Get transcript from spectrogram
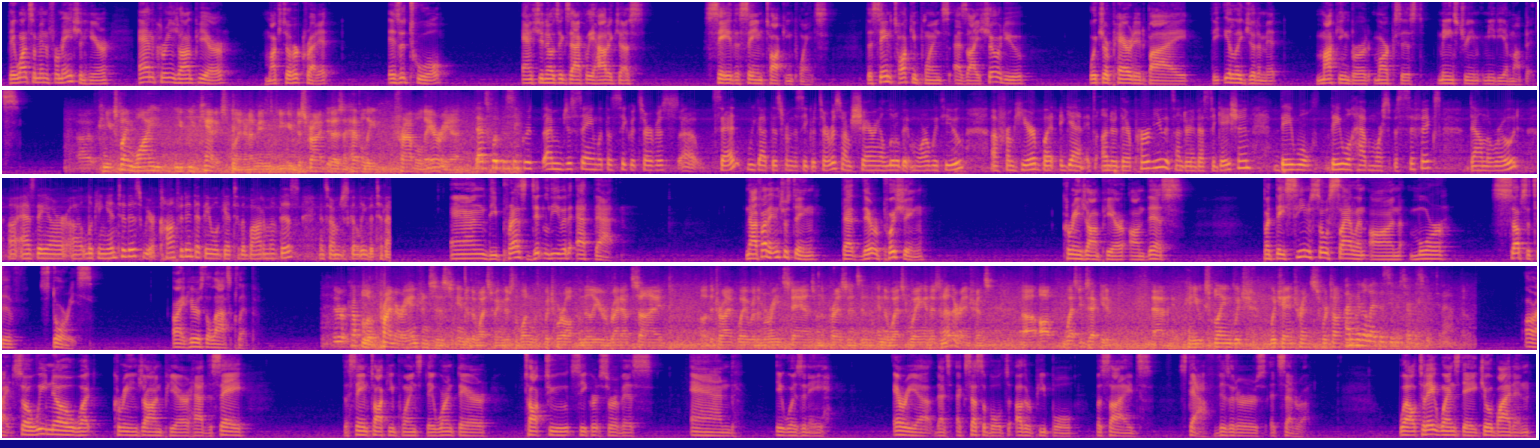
They want some information here. And Karine Jean Pierre, much to her credit, is a tool and she knows exactly how to just say the same talking points. The same talking points as I showed you, which are parroted by the illegitimate mockingbird Marxist mainstream media Muppets. Uh, can you explain why you, you can't explain it? I mean, you, you, described it as a heavily traveled area. That's what the secret. I'm just saying what the Secret Service uh, said. We got this from the Secret Service, so I'm sharing a little bit more with you uh, from here. But again, it's under their purview. It's under investigation. They will they will have more specifics down the road uh, as they are uh, looking into this. We are confident that they will get to the bottom of this, and so I'm just going to leave it to that. And the press didn't leave it at that. Now, I find it interesting that they're pushing Karine Jean Pierre on this, but they seem so silent on more substantive stories. All right, here's the last clip. There are a couple of primary entrances into the West Wing. There's the one with which we're all familiar, right outside uh, the driveway where the Marine stands when the president's in, in the West Wing, and there's another entrance uh, off West Executive Avenue. Can you explain which which entrance we're talking? I'm going to let the Secret Service speak to that. All right, so we know what Karine Jean Pierre had to say. The same talking points. They weren't there. Talked to Secret Service, and it was in a area that's accessible to other people besides staff, visitors, etc. Well, today, Wednesday, Joe Biden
